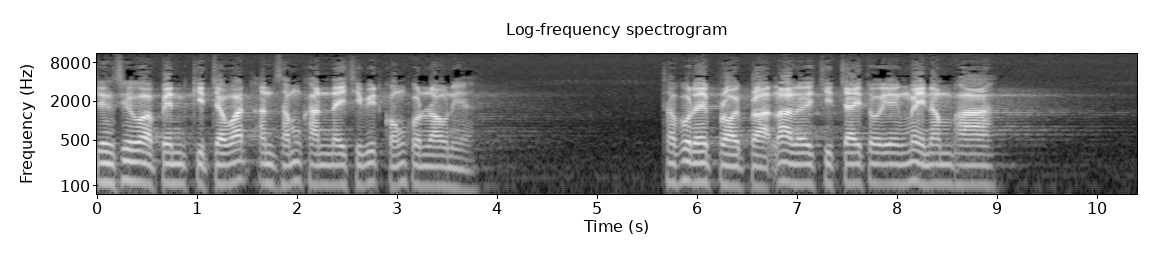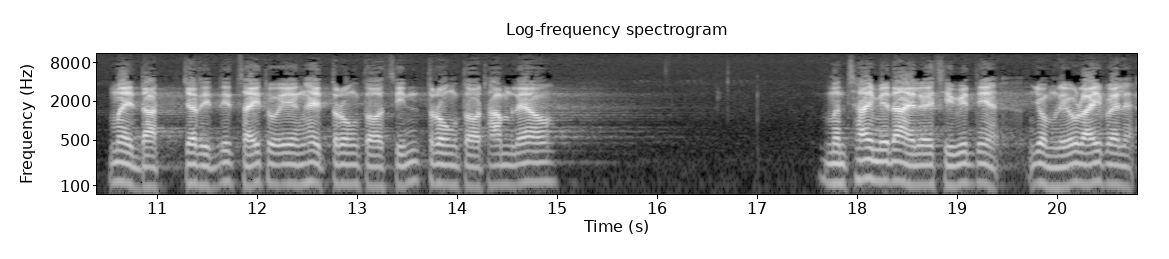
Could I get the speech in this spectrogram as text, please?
จึงชื่อว่าเป็นกิจวัตรอันสำคัญในชีวิตของคนเราเนี่ย ถ้าผู้ใดปล่อยปละละเลยจิตใจตัวเองไม่นำพา ไม่ดัดจริตนิสัยตัวเองให้ตรงต่อศีลตรงต่อธรรมแล้ว มันใช้ไม่ได้เลยชีวิตเนี่ย ย่อมเหลวไหลไปแหละ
